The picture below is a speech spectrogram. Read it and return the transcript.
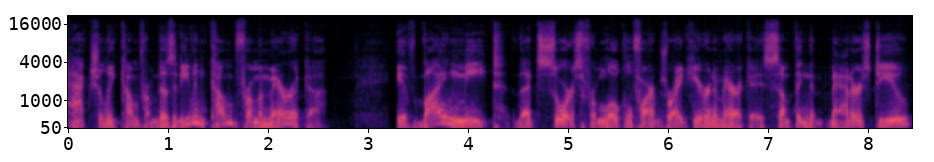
actually come from? Does it even come from America? If buying meat that's sourced from local farms right here in America is something that matters to you,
